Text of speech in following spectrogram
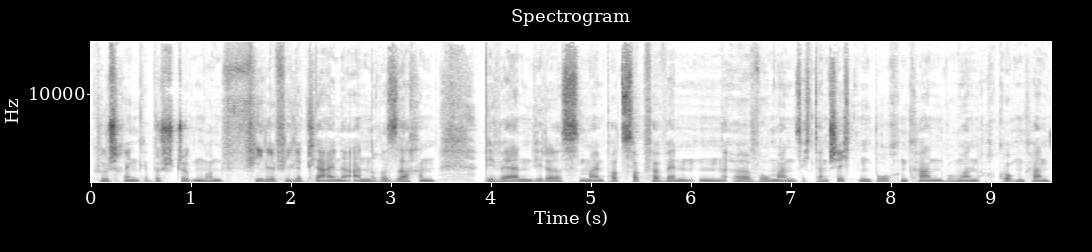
Kühlschränke bestücken und viele, viele kleine andere Sachen. Wir werden wieder das Mein Podstock verwenden, äh, wo man sich dann Schichten buchen kann, wo man auch gucken kann,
